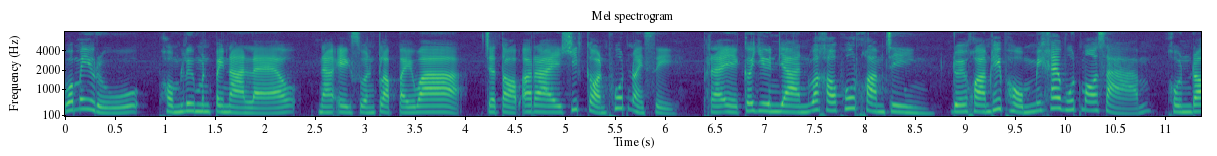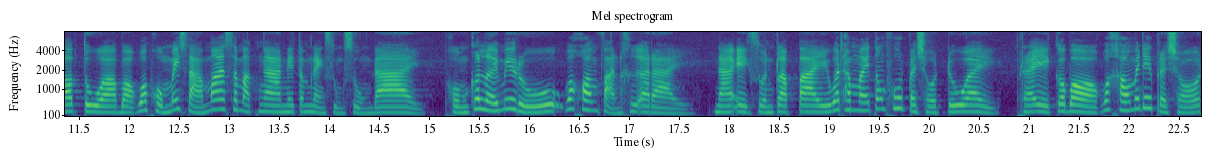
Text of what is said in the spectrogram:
ว่าไม่รู้ ผมลืมมันไปนานแล้ว นางเอกสวนกลับไปว่า จะตอบอะไรคิดก่อนพูดหน่อยสิ พระเอกก็ยืนยันว่าเขาพูดความจริง โดยความที่ผมมีแค่วุฒิม .3 คนรอบตัวบอกว่าผมไม่สามารถสมัครงานในตำแหน่งสูงๆได้ ผมก็เลยไม่รู้ว่าความฝันคืออะไร นางเอกสวนกลับไปว่าทำไมต้องพูดประชดด้วย พระเอกก็บอกว่าเขาไม่ได้ประชด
